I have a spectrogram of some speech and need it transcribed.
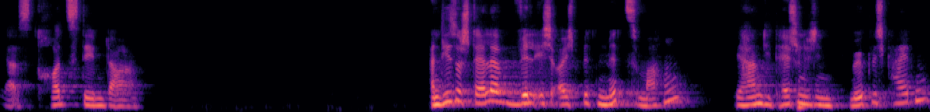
Er ist trotzdem da. An dieser Stelle will ich euch bitten, mitzumachen. Wir haben die technischen Möglichkeiten.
